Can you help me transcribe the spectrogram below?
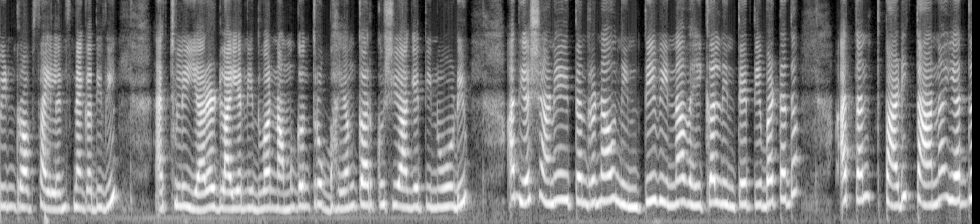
ಪಿನ್ ಡ್ರಾಪ್ ಸೈಲೆನ್ಸ್ನಾಗ ಅದೀವಿ. ಆ್ಯಕ್ಚುಲಿ ಎರಡು ಲಯನ್ ಇದ್ವ. ನಮಗಂತೂ ಭಯಂಕರ ಖುಷಿ ಆಗೈತಿ ನೋಡಿ. ಅದು ಎಷ್ಟು ಶಾಣೆ ಐತಂದ್ರೆ ನಾವು ನಿಂತೀವಿ, ಇನ್ನೂ ವೆಹಿಕಲ್ ನಿಂತೈತಿ ಬಟ್ ಅದು ಅದು ಪಾಡಿ ಪಾಡಿಗೆ ತಾನ ಎದ್ದು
